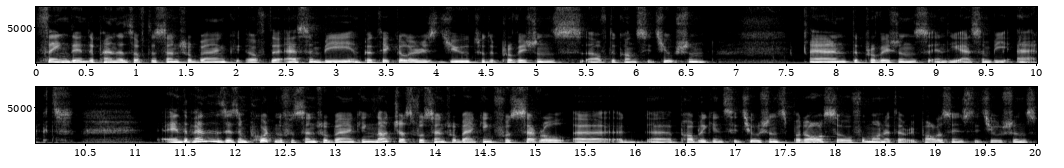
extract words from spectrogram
thing. The independence of the central bank of the SNB, in particular, is due to the provisions of the Constitution and the provisions in the SNB Act. Independence is important for central banking, not just for central banking, for several uh, uh, public institutions, but also for monetary policy institutions,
